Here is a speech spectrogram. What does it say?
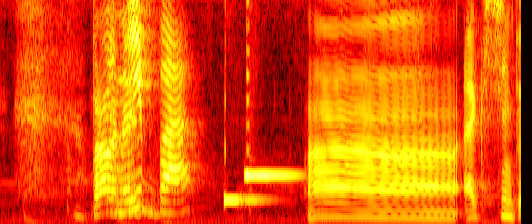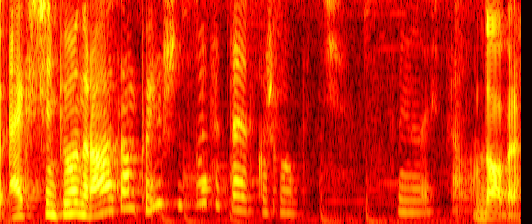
Правильно. Тоді Б. А, Екс-чемпіон. Екс-чемпіон разом пишеться? Ну, це також, мабуть, змінились правила. Добре.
